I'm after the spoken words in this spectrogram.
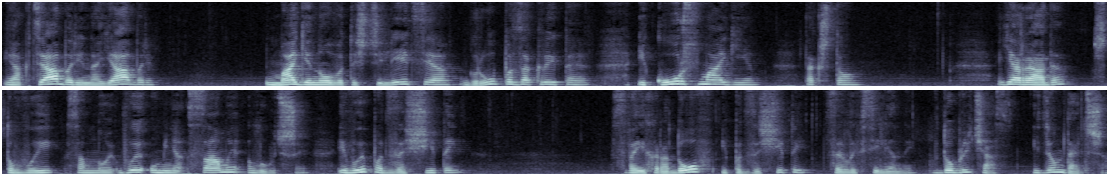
И октябрь, и ноябрь, и магия нового тысячелетия, группа закрытая, и курс магии. Так что я рада, что вы со мной. Вы у меня самые лучшие и вы под защитой своих родов и под защитой целой Вселенной. В добрый час. Идем дальше.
